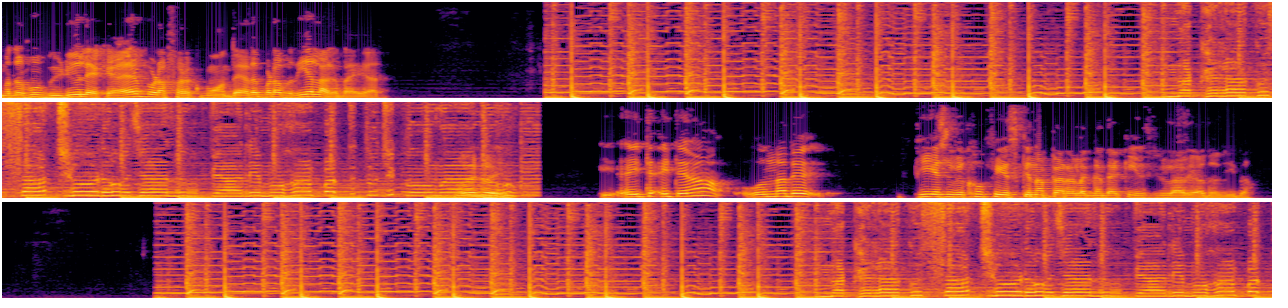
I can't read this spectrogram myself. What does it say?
ਮਤਲਬ ਹੁਣ ਵੀਡੀਓ ਲੈ ਕੇ ਆਇਆ ਬੜਾ ਫਰਕ ਪਾਉਂਦਾ ਹੈ ਤੇ ਬੜਾ ਵਧੀਆ ਲੱਗਦਾ ਯਾਰ नखरा गुस्सा छोड़ो जानो प्यारे मोहब्बत तुझको ਓਏ मानो ਹੋਏ ਇਹ- ਇੱਥੇ ਇੱਥੇ ਨਾ ਉਹਨਾਂ ਦੇ ਫੇਸ ਵੇਖੋ ਫੇਸ ਕਿੰਨਾ ਪਿਆਰਾ ਲੱਗਦਾ ਕੇਸਰੀ ਲਾਲ ਯਾਦਵ ਜੀ ਦਾ नखरा गुस्सा छोड़ो जानो प्यारे मोहब्बत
